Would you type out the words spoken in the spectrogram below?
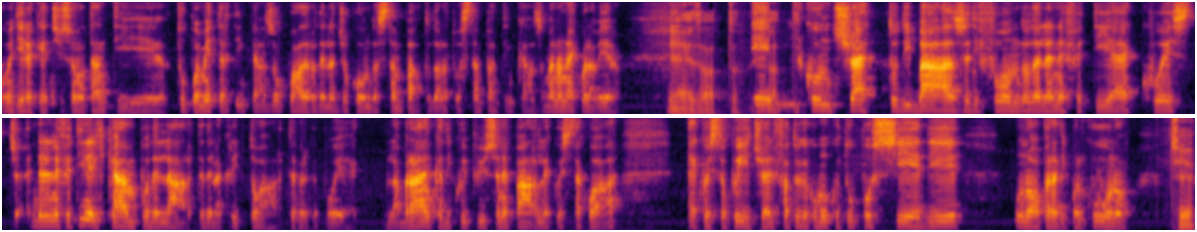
come dire che ci sono tanti... Tu puoi metterti in casa un quadro della Gioconda stampato dalla tua stampante in casa, ma non è quella vera. Eh, esatto. E esatto. il concetto di base, di fondo dell'NFT è questo, cioè, dell'NFT nel campo dell'arte, della criptoarte, perché poi è la branca di cui più se ne parla è questa qua, è questo qui, cioè il fatto che comunque tu possiedi un'opera di qualcuno sì.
